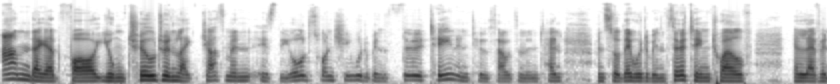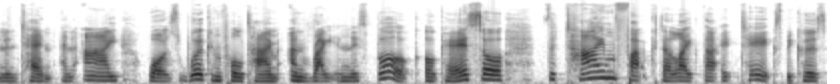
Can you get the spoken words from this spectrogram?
And I had four young children, like Jasmine is the oldest one. She would have been 13 in 2010. And so they would have been 13, 12, 11, and 10. And I was working full time and writing this book. Okay. So the time factor like that it takes because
